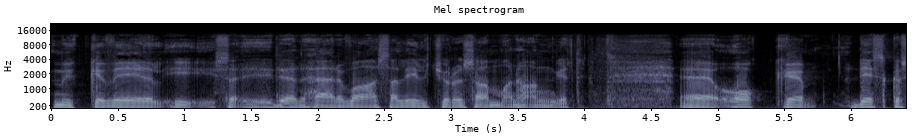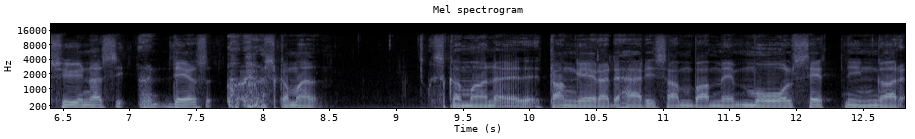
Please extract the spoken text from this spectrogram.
mycket väl i, i det här Vasa-Lillkyrö-sammanhanget. Eh, och det ska synas, dels ska man ska man eh, tangera det här i samband med målsättningar,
